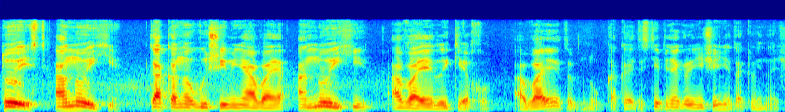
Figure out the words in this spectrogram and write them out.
то есть Анойхи, как оно выше имени Авая, Анойхи, Авая Лекеху. Авая это ну, какая-то степень ограничения, так или иначе.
